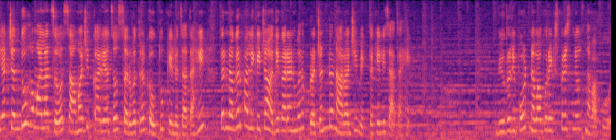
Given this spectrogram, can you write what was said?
या चंदू हमालाचं सामाजिक कार्याचं सर्वत्र कौतुक केलं जात आहे तर नगरपालिकेच्या अधिकाऱ्यांवर प्रचंड नाराजी व्यक्त केली जात आहे bureau report Navapur express news Navapur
